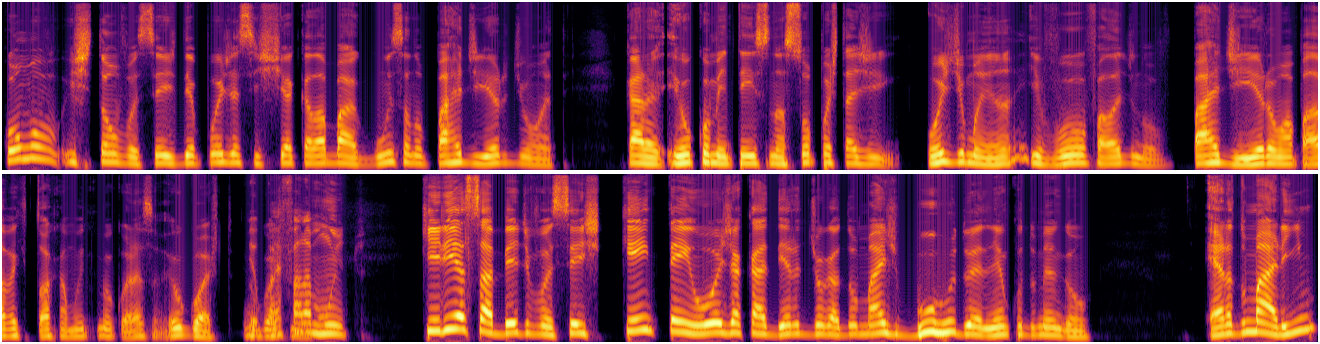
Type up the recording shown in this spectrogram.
Como estão vocês depois de assistir aquela bagunça no par dinheiro de ontem? Cara, eu comentei isso na sua postagem hoje de manhã e vou falar de novo. Par dinheiro é uma palavra que toca muito meu coração. Eu gosto. eu Meu pai gosto fala muito. Queria saber de vocês quem tem hoje a cadeira de jogador mais burro do elenco do Mengão. Era do Marinho,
